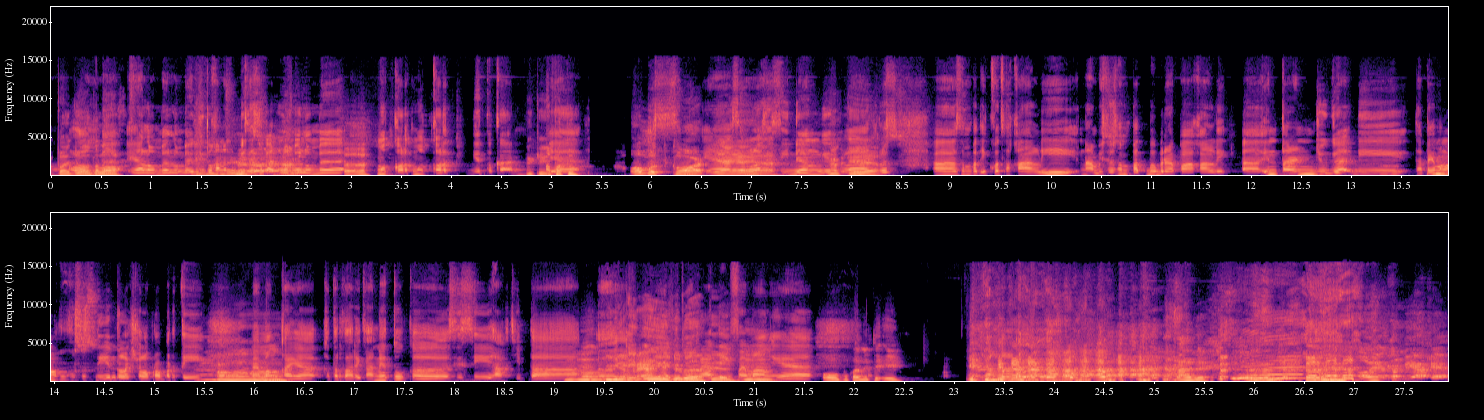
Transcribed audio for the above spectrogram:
Apa, jual lomba, telur? ya lomba-lomba gitu kan biasanya suka ada lomba-lomba mood court mood court gitu kan Oke. Ya, Apa tuh? Oh, mood court. ya, Ya, ya, simulasi ya. sidang gitu Oke, lah ya. terus eh, sempat ikut sekali. Nah, habis itu sempat beberapa kali eh, intern juga di tapi emang aku khusus di intellectual property. Oh. Memang kayak ketertarikannya tuh ke sisi hak cipta, Dunia jadi kreatif ya, gitu dunia ya? kreatif Mm. memang ya. Oh bukan ITE. Yang Bukan deh. Oh ya tapi ya kayak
